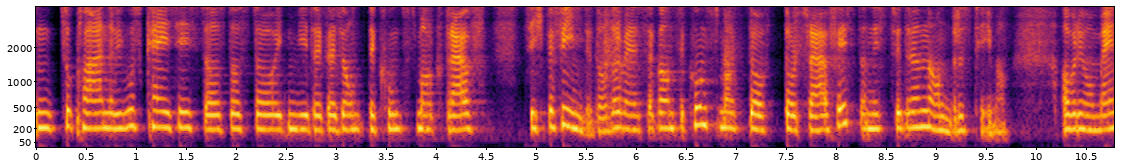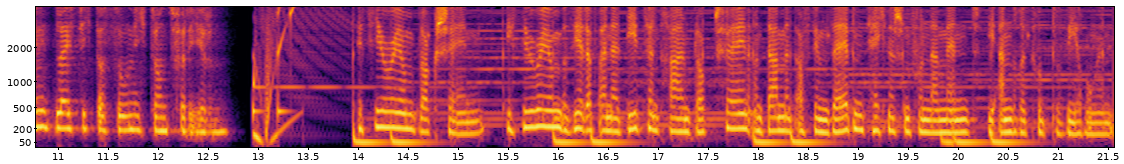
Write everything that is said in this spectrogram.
ein zu kleiner Use Case ist, als dass da irgendwie der gesamte Kunstmarkt drauf sich befindet, oder? Wenn es der ganze Kunstmarkt dort, dort drauf ist, dann ist es wieder ein anderes Thema. Aber im Moment lässt sich das so nicht transferieren. Ethereum Blockchain. Ethereum basiert auf einer dezentralen Blockchain und damit auf demselben technischen Fundament wie andere Kryptowährungen.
